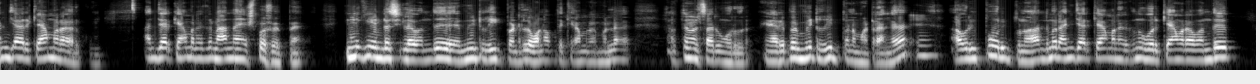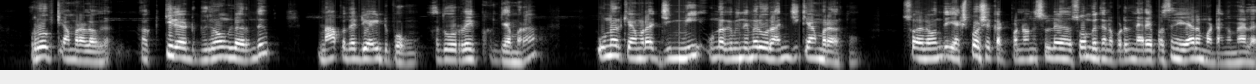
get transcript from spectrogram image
அஞ்சாறு கேமரா இருக்கும். அஞ்சாறு கேமராக்கு நான் தான் எக்ஸ்போஸ் வைப்பேன். இன்னைக்கு இண்டஸ்ட்ரியில் வந்து மீட்டர் ரீட் பண்ணுறதுல ஒன் ஆஃப் த கேமராமேனில் ரத்னால் சாரும் ஒருவர் நிறைய பேர் மீட்டர் ரீட் பண்ண மாட்டாங்க. அவர் இப்போவும் ரீட் பண்ணுவார். அந்த மாதிரி அஞ்சாறு கேமரா இருக்குது ஒரு கேமரா வந்து ரோப் கேமராவில் கீழே கிரவுண்டில் இருந்து நாற்பது அடி ஹைட்டு போகும். அது ஒரு ரேப் கேமரா இன்னொரு கேமரா ஜிம்மி இன்னொரு இந்த மாதிரி ஒரு அஞ்சு கேமரா இருக்கும். ஸோ அதில் வந்து எக்ஸ்போஷர் கட் பண்ணணும்னு சொல்லி சோம்பேத்தனப்பட்டு நிறைய பசங்க ஏற மாட்டாங்க மேலே.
